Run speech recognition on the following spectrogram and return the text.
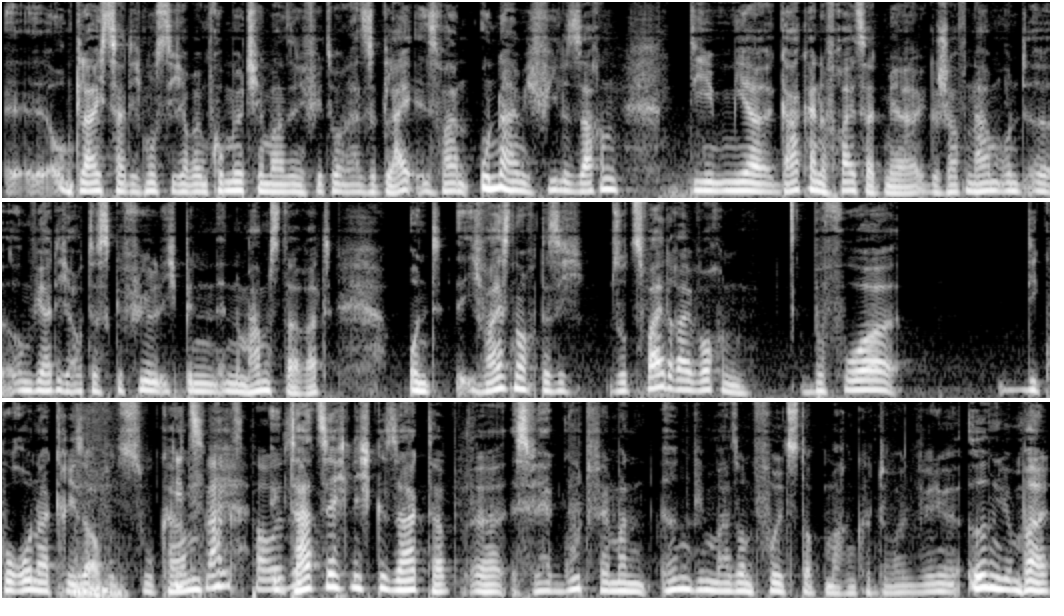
äh, und gleichzeitig musste ich aber im Komödien wahnsinnig viel tun. Also gleich, es waren unheimlich viele Sachen, die mir gar keine Freizeit mehr geschaffen haben. Und äh, irgendwie hatte ich auch das Gefühl, ich bin in einem Hamsterrad. Und ich weiß noch, dass ich so zwei, drei Wochen bevor die Corona-Krise auf uns zukam, tatsächlich gesagt habe, äh, es wäre gut, wenn man irgendwie mal so einen Fullstop machen könnte, weil wir irgendwie mal ein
